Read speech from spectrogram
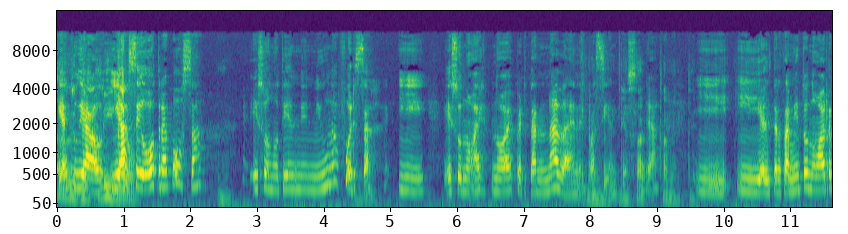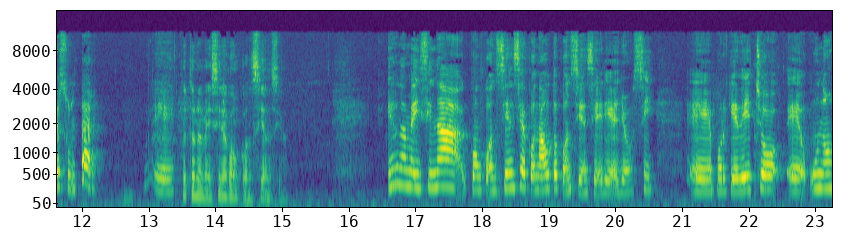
que ha estudiado y hace otra cosa, mm. eso no tiene ni una fuerza y eso no, no va a despertar nada en el mm, paciente. Exactamente. Y, y, el tratamiento no va a resultar. Eh, Esto es una medicina con conciencia. Es una medicina con conciencia, con autoconciencia, diría yo, sí. Eh, porque de hecho eh, uno,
